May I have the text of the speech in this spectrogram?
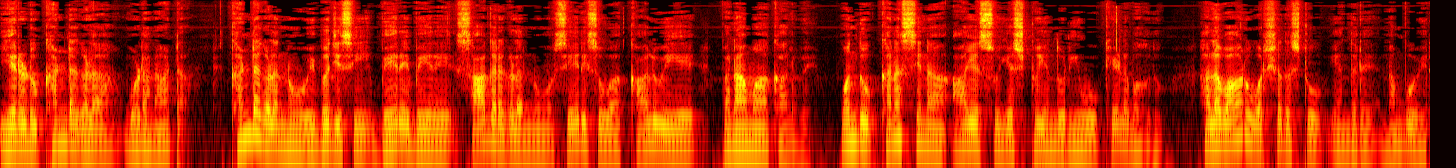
ಎರಡು ಖಂಡಗಳ ಒಡನಾಟ. ಖಂಡಗಳನ್ನು ವಿಭಜಿಸಿ ಬೇರೆ ಬೇರೆ ಸಾಗರಗಳನ್ನು ಸೇರಿಸುವ ಕಾಲುವೆಯೇ ಪನಾಮಾ ಕಾಲುವೆ. ಒಂದು ಕನಸಿನ ಆಯಸ್ಸು ಎಷ್ಟು ಎಂದು ನೀವು ಕೇಳಬಹುದು. ಹಲವಾರು ವರ್ಷದಷ್ಟು ಎಂದರೆ ನಂಬುವಿರ.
